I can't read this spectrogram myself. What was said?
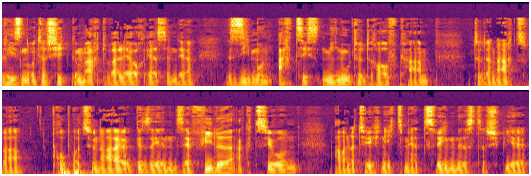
Riesenunterschied gemacht, weil er auch erst in der 87. Minute draufkam. Hatte danach zwar proportional gesehen sehr viele Aktionen, aber natürlich nichts mehr Zwingendes. Das Spiel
